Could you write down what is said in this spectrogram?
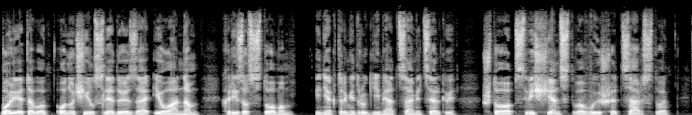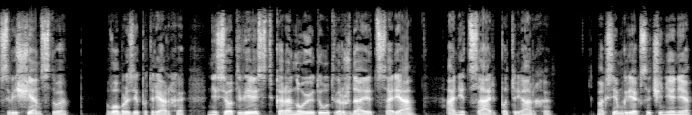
Более того, он учил, следуя за Иоанном Хризостомом и некоторыми другими отцами церкви, что священство выше царства, священство — в образе патриарха, несет весть, коронует и утверждает царя, а не царь патриарха. Максим Грек, сочинение,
